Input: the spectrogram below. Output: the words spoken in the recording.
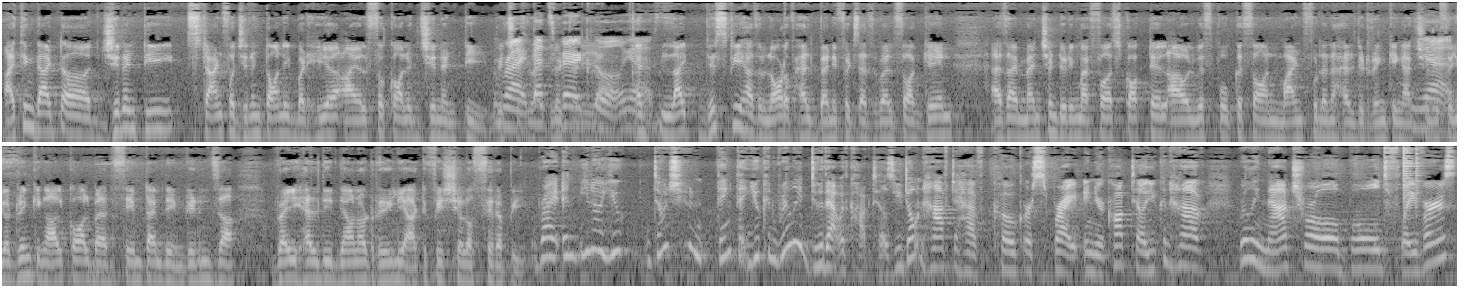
I think that uh, gin and tea stand for gin and tonic, but here I also call it gin and tea. Which right, is like that's very cool. Yeah. Yes. And like this tea has a lot of health benefits as well. So again, as I mentioned during my first cocktail, I always focus on mindful and healthy drinking. Actually, yes. so you're drinking alcohol, but at the same time, the ingredients are very healthy. They are not really artificial or syrupy. Right, and you know, you don't you think that you can really do that with cocktails? You don't have to have Coke or Sprite in your cocktail. You can have really natural, bold flavors,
